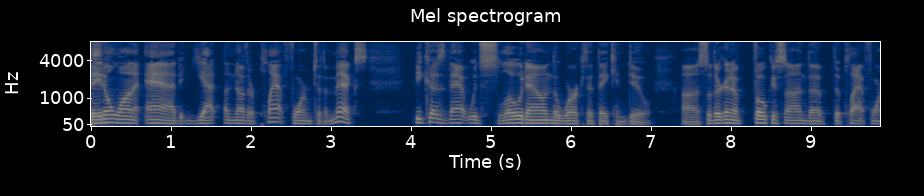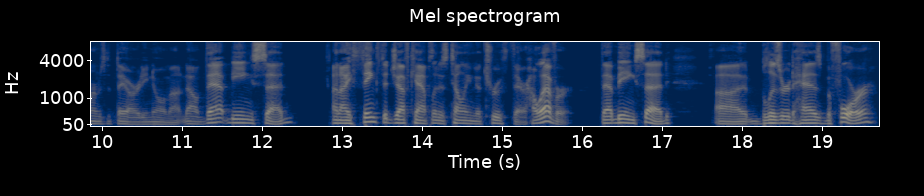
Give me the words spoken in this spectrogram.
They don't want to add yet another platform to the mix because that would slow down the work that they can do. Uh, so they're going to focus on the the platforms that they already know about. Now that being said, and I think that Jeff Kaplan is telling the truth there. However, that being said, uh, Blizzard has before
